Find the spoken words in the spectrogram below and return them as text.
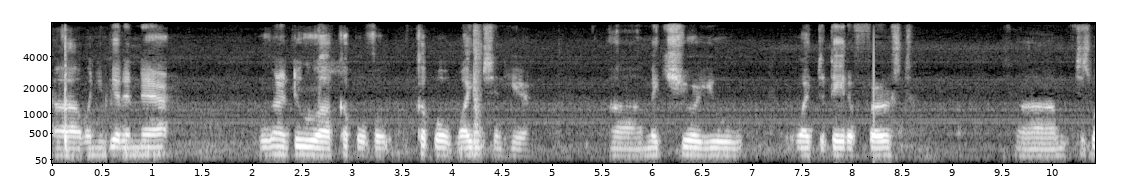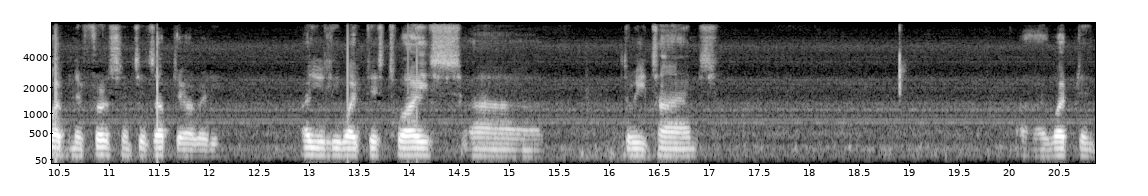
Uh, when you get in there, we're gonna do a couple of a couple of wipes in here. Uh, make sure you wipe the data first. Um, just wiping it first since it's up there already. I usually wipe this twice, uh, three times. Uh, I wiped it.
